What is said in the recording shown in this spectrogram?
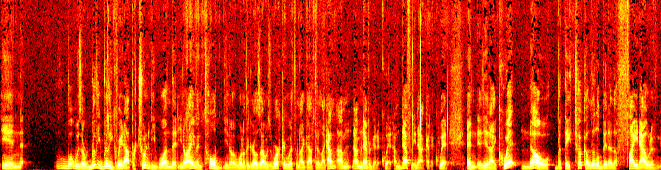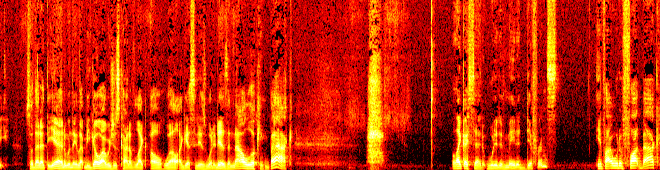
in what was a really really great opportunity one that you know i even told you know one of the girls i was working with when i got there like i'm i'm, I'm never going to quit. I'm definitely not going to quit. And did i quit? No but they took a little bit of the fight out of me. So that at the end when they let me go i was just kind of like oh well i guess it is what it is. And now looking back like i said would it have made a difference if I would have fought back,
